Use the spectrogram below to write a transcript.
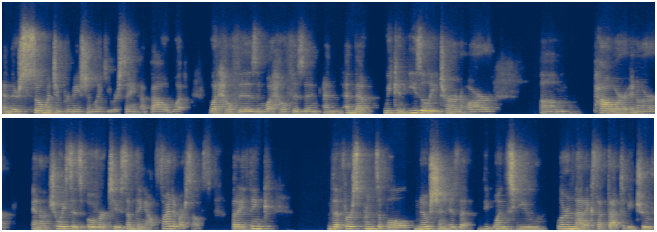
and there's so much information, like you were saying, about what what health is and what health isn't, and and that we can easily turn our um, power and our and our choices over to something outside of ourselves. But I think the first principle notion is that once you learn that, accept that to be true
